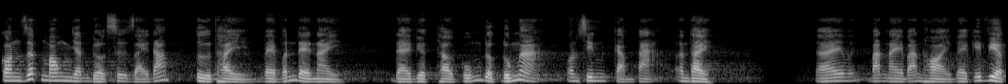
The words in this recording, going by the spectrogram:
Con rất mong nhận được sự giải đáp từ Thầy về vấn đề này để việc thờ cúng được đúng ạ. À. Con xin cảm tạ ơn Thầy. Đấy, bạn này bạn hỏi về cái việc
